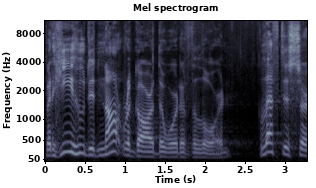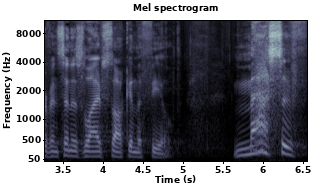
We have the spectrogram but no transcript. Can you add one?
But he who did not regard the word of the Lord left his servants and his livestock in the field. Massive,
